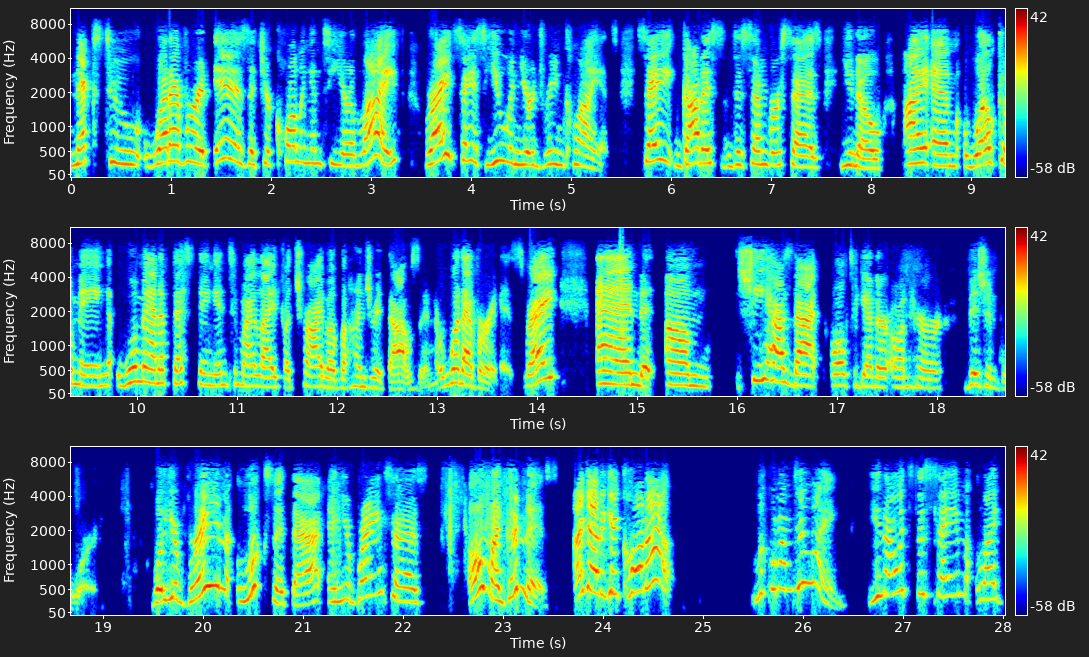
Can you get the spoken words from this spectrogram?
next to whatever it is that you're calling into your life, right? Say it's you and your dream clients. Say Goddess December says, you know, I am welcoming, we're manifesting into my life a tribe of a hundred thousand or whatever it is, right? And um, she has that all together on her vision board. Well, your brain looks at that and your brain says, Oh my goodness, I got to get caught up. Look what I'm doing. You know, it's the same like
